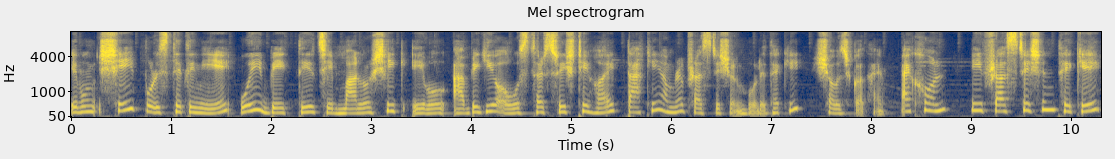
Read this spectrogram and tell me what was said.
এবং সেই পরিস্থিতি নিয়ে ওই ব্যক্তির যে মানসিক এবং আবেগীয় অবস্থার সৃষ্টি হয়, তাকে আমরা ফ্রাস্ট্রেশন বলে থাকি সহজ কথায়। এখন এই ফ্রাস্ট্রেশন থেকে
